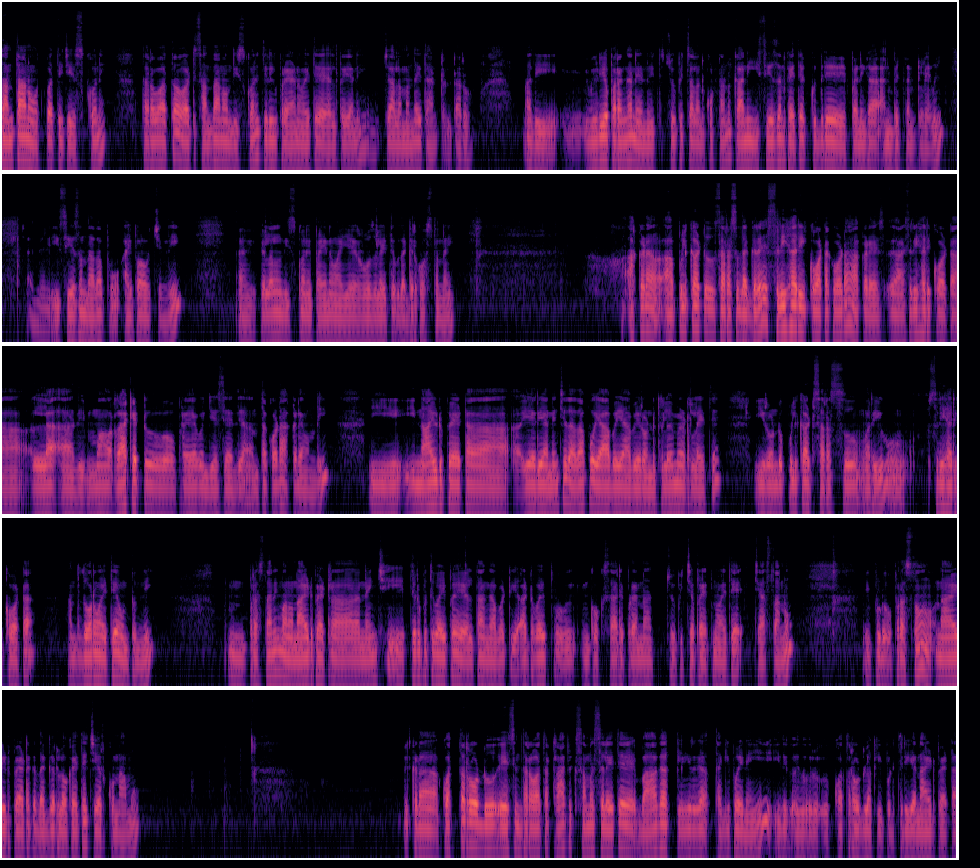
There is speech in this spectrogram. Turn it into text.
సంతానం ఉత్పత్తి చేసుకొని తర్వాత వాటి సంతానం తీసుకొని తిరిగి ప్రయాణం అయితే వెళ్తాయని చాలామంది అయితే అంటుంటారు. అది వీడియో పరంగా నేను చూపించాలనుకుంటున్నాను. కానీ ఈ సీజన్కి అయితే కుదిరే పనిగా అనిపించట్లేదు. ఈ సీజన్ దాదాపు అయిపో వచ్చింది అవి పిల్లల్ని తీసుకొని పయనం అయ్యే రోజులైతే దగ్గరకు వస్తున్నాయి అక్కడ ఆ పులికాటు సరస్సు దగ్గరే శ్రీహరి కోట కూడా అక్కడే శ్రీహరి కోట లా అది మా రాకెట్ ప్రయోగం చేసేది అంతా కూడా అక్కడే ఉంది. ఈ ఈ నాయుడుపేట ఏరియా నుంచి దాదాపు యాభై యాభై రెండు కిలోమీటర్లు అయితే ఈ రెండు పులికాటు సరస్సు మరియు శ్రీహరికోట అంత దూరం అయితే ఉంటుంది. ప్రస్తుతానికి మనం నాయుడుపేట నుంచి తిరుపతి వైపే వెళ్తాం కాబట్టి అటువైపు ఇంకొకసారి ఎప్పుడైనా చూపించే ప్రయత్నం అయితే చేస్తాను. ఇప్పుడు ప్రస్తుతం నాయుడుపేటకు దగ్గరలోకి అయితే చేరుకున్నాము. ఇక్కడ కొత్త రోడ్డు వేసిన తర్వాత ట్రాఫిక్ సమస్యలు అయితే బాగా క్లియర్గా తగ్గిపోయినాయి. ఇది కొత్త రోడ్లోకి ఇప్పుడు తిరిగే నాయుడుపేట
